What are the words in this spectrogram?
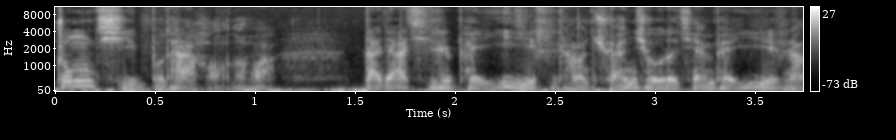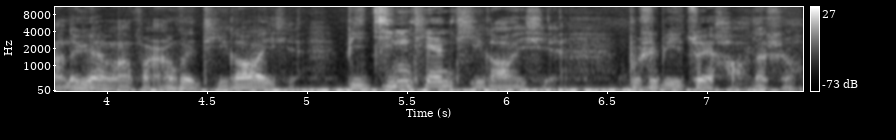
中期不太好的话，大家其实配一级市场全球的钱配一级市场的愿望反而会提高一些，比今天提高一些，不是比最好的时候。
